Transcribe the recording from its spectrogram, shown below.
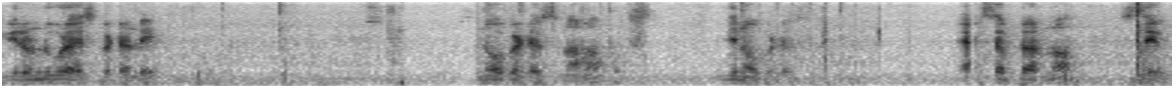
ఇవి రెండు కూడా వేసి పెట్టండి. నో పెట్టేస్తున్నాను ఇది నో పెట్టేస్తున్నాను యాక్సెప్ట్ ఆర్ నో సేవ్.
